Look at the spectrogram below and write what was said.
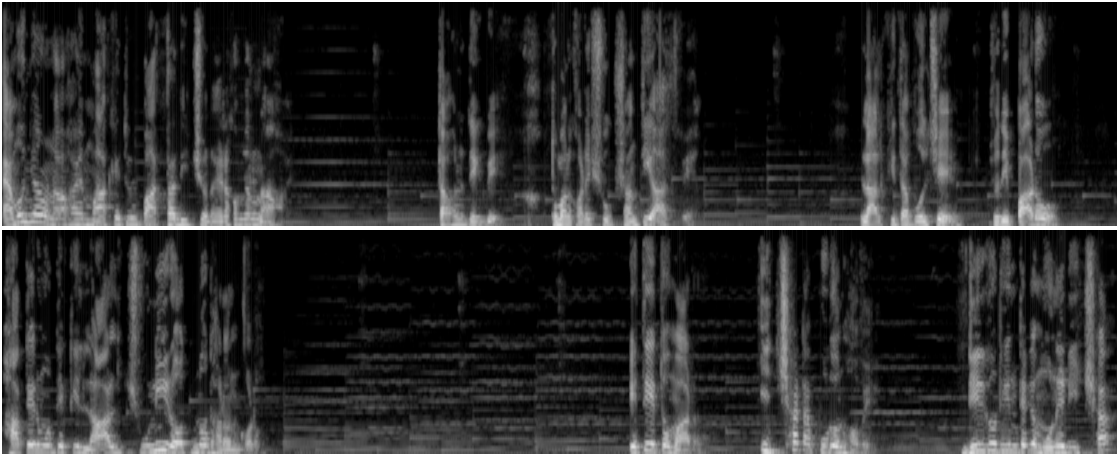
এমন যেন না হয়, মাকে তুমি পাত্তা দিচ্ছ না, এরকম যেন না হয়। তাহলে দেখবে তোমার ঘরে সুখ শান্তি আসবে। লাল কিতাব বলছে, যদি পারো, হাতের মধ্যে একটি লাল চুনি রত্ন ধারণ করো। এতে তোমার ইচ্ছাটা পূরণ হবে। দীর্ঘদিন থেকে মনের ইচ্ছা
